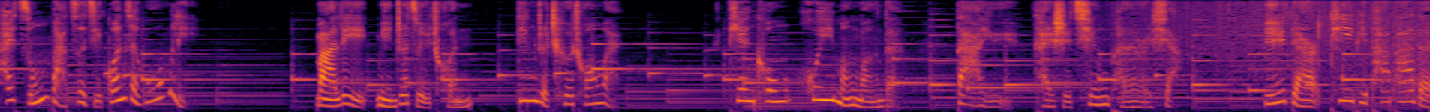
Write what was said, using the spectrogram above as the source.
还总把自己关在屋里。玛丽抿着嘴唇，盯着车窗外，天空灰蒙蒙的，大雨开始倾盆而下。雨点儿噼噼啪啪地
